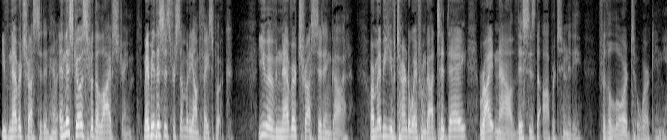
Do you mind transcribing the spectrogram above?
You've never trusted in Him. And this goes for the live stream. Maybe this is for somebody on Facebook. You have never trusted in God, or maybe you've turned away from God. Today, right now, this is the opportunity for the Lord to work in you.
